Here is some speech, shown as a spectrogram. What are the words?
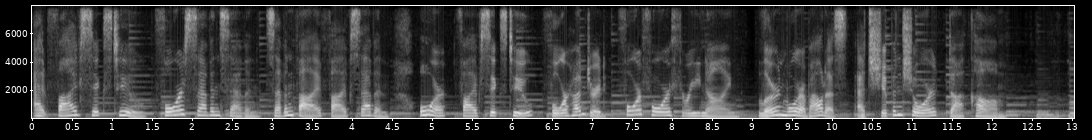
at 562 477 7557 or 562 400 4439. Learn more about us at shipandshore.com.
